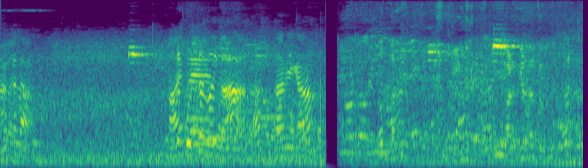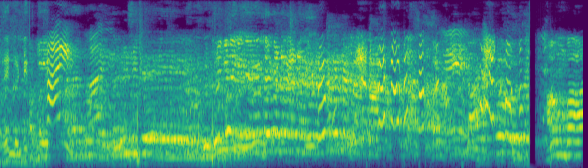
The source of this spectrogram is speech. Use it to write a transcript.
ಹಾಕಲ್ಲ. ಈಗ? ನಾವೀಗ? ಹಾಯ್ ಅಂಬಾರಿ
